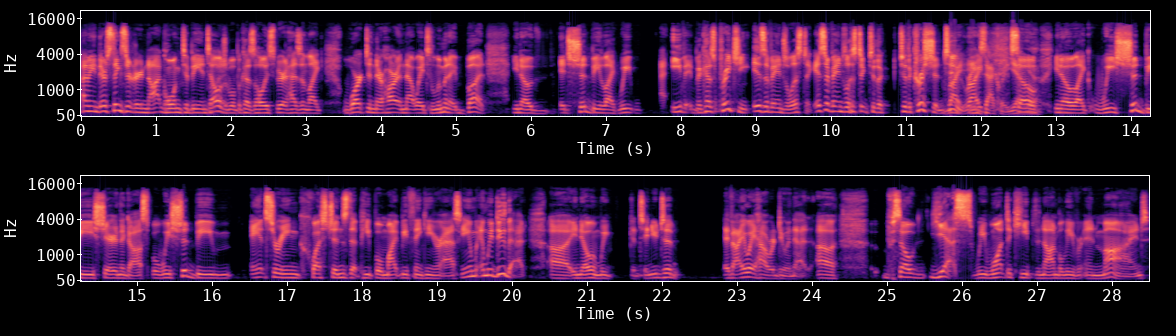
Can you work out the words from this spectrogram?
I mean there's things that are not going to be intelligible because the Holy Spirit hasn't like worked in their heart in that way to illuminate but you know it should be like we even because preaching is evangelistic. It's evangelistic to the to the Christian too, Right, right? exactly. Yeah, so yeah. you know, like we should be sharing the gospel. We should be answering questions that people might be thinking or asking, and, and we do that. Uh, you know, and we continue to evaluate how we're doing that. Uh, so yes, we want to keep the non-believer in mind,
